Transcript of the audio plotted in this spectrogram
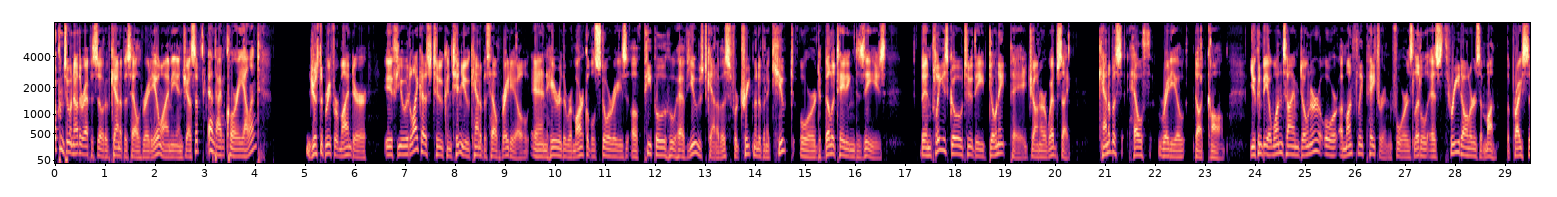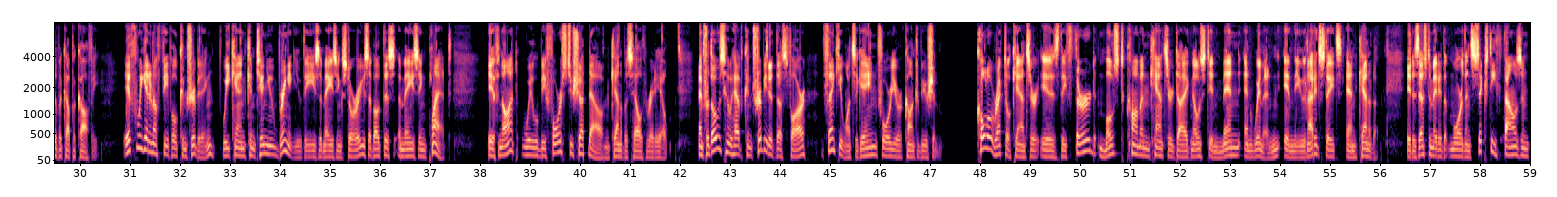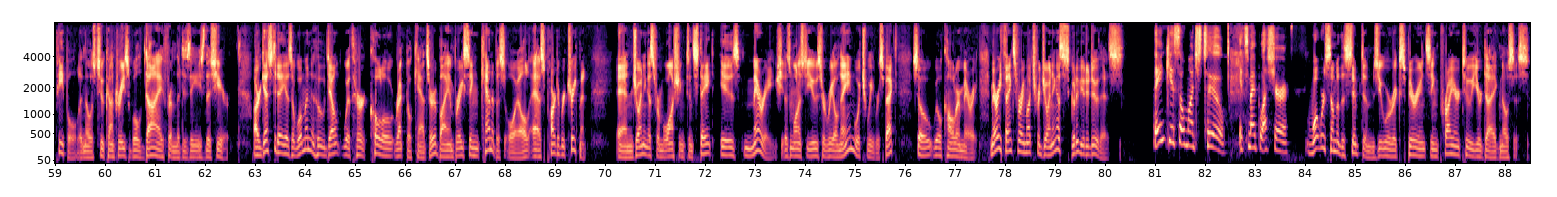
Welcome to another episode of Cannabis Health Radio. I'm Ian Jessop. And I'm Corey Yelland. Just a brief reminder if you would like us to continue Cannabis Health Radio and hear the remarkable stories of people who have used cannabis for treatment of an acute or debilitating disease, then please go to the donate page on our website, cannabishealthradio.com. You can be a one time donor or a monthly patron for as little as $3 a month, the price of a cup of coffee. If we get enough people contributing, we can continue bringing you these amazing stories about this amazing plant. If not, we will be forced to shut down Cannabis Health Radio. And for those who have contributed thus far, thank you once again for your contribution. Colorectal cancer is the third most common cancer diagnosed in men and women in the United States and Canada. It is estimated that more than 60,000 people in those two countries will die from the disease this year. Our guest today is a woman who dealt with her colorectal cancer by embracing cannabis oil as part of her treatment. And joining us from Washington State is Mary. She doesn't want us to use her real name, which we respect, so we'll call her Mary. Mary, thanks very much for joining us. Good of you to do this. Thank you so much, too. It's my pleasure. What were some of the symptoms you were experiencing prior to your diagnosis?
